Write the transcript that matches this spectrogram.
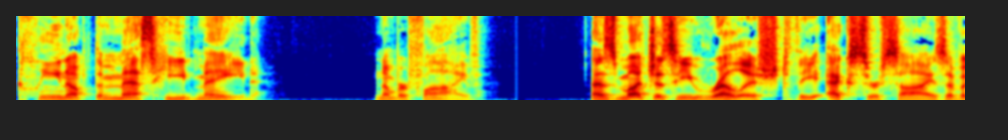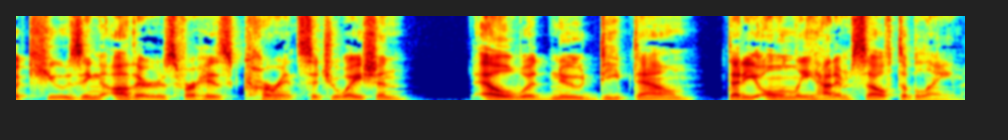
clean up the mess he'd made. Number five. As much as he relished the exercise of accusing others for his current situation, Elwood knew deep down that he only had himself to blame.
